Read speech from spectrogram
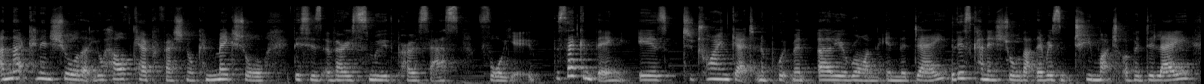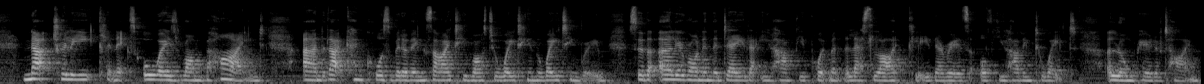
And that can ensure that your healthcare professional can make sure this is a very smooth process for you. The second thing is to try and get an appointment earlier on in the day. This can ensure that there isn't too much of a delay. Naturally, clinics always run behind and that can cause a bit of anxiety whilst you're waiting in the waiting room. So the earlier on in the day that you have the appointment, the less likely there is of you having to wait a long period of time.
